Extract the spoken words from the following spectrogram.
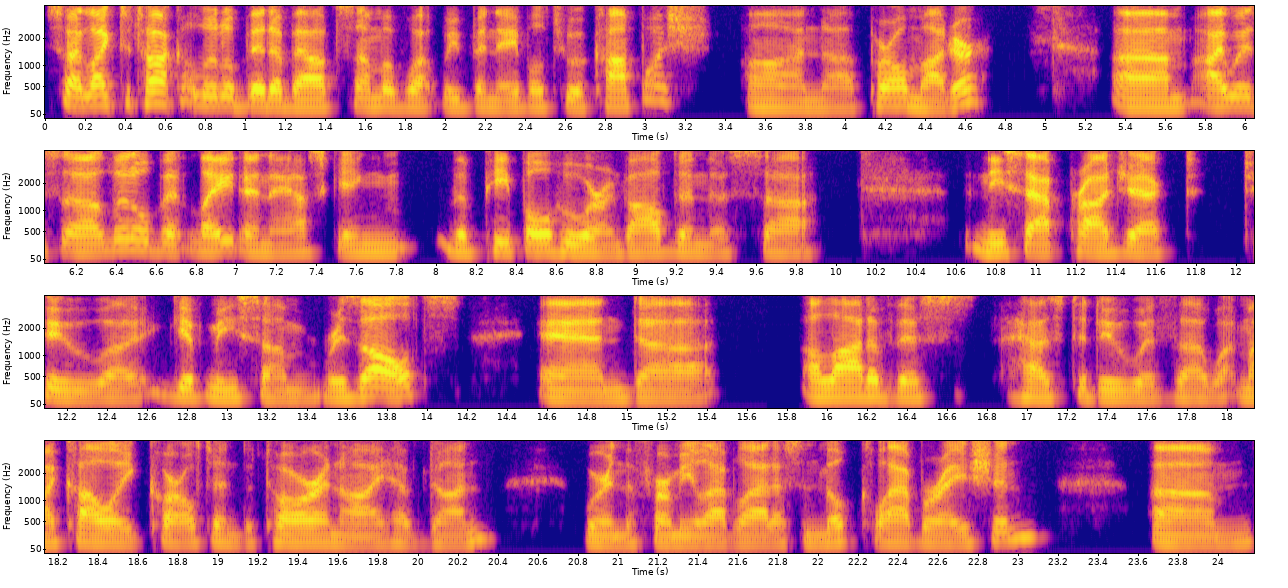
So I'd like to talk a little bit about some of what we've been able to accomplish on uh, Perlmutter. Um, I was a little bit late in asking the people who are involved in this uh, NESAP project to uh, give me some results. And uh, a lot of this has to do with uh, what my colleague Carleton DeTar and I have done. We're in the Fermilab Lattice and MILC collaboration. Um,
